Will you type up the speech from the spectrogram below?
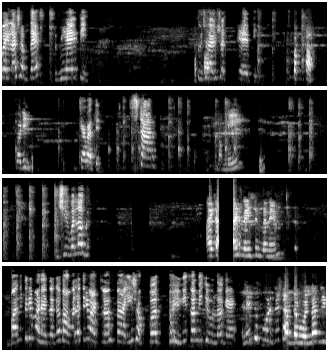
पहिला शब्द आहे व्हीआयपी तुझ्या आयुष्यात व्हीआयपी पप्पा वडील. काय बात आहे. स्टार मम्मी जीवलग I can't mention the name मला तरी म्हणायचं ग भावाला तरी वाटलं असतं आई शपथ बहिणीचा मी जीवलग आहे. नाही तू पुढचे शब्द बोल ना मी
